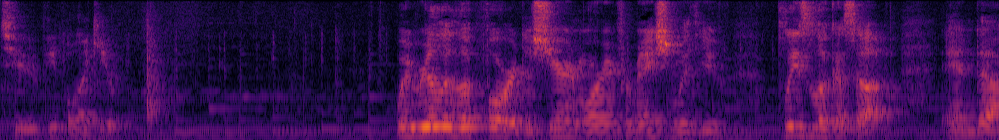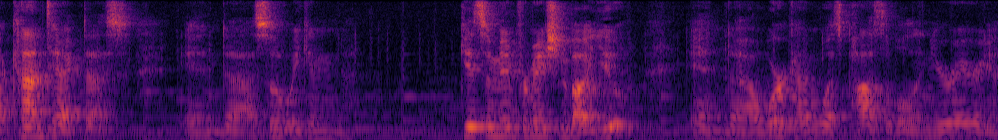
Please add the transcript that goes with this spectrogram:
to people like you. We really look forward to sharing more information with you. Please look us up and uh, contact us and uh, so we can get some information about you and uh, work on what's possible in your area.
